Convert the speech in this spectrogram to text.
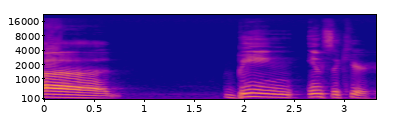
uh, being insecure,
